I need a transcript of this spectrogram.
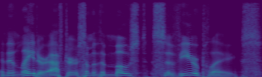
And then later, after some of the most severe plagues,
